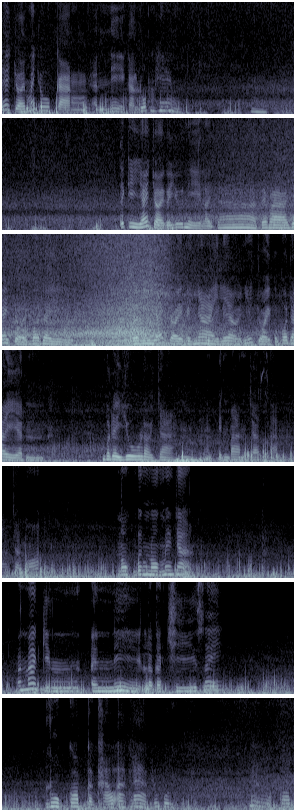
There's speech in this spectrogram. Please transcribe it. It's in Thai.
ยายจ่อยมาอยู่กลาง อันนี้กับลมแห้งตะกี้ยายจ่อยก็อยู่นี่ล่ะจ้า แต่ว่ายายจ่อยบ่ได้เดี๋ยวนี้ยายจ่อยก็ย้ายแล้วยายจ่อยก็บ่ได้อันบ่ได้อยู่แล้วจ้าเป็นบ้านจัดสรรเนาะจ้าเนาะนกเบิ่งนกแม่จ้ามันมากินอันนี้แล้วก็ขี้ใส่ลูกกอบกับขาวอากลากทุกคน นี่ลูกกบ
